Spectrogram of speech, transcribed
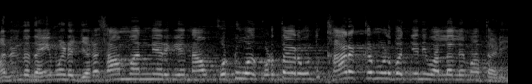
ಅದರಿಂದ ದಯಮಾಡಿ ಜನಸಾಮಾನ್ಯರಿಗೆ ನಾವು ಕೊಟ್ಟುವ, ಕೊಡ್ತಾ ಇರುವಂಥ ಕಾರ್ಯಕ್ರಮಗಳ ಬಗ್ಗೆ ನೀವು ಅಲ್ಲಲ್ಲೇ ಮಾತಾಡಿ.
